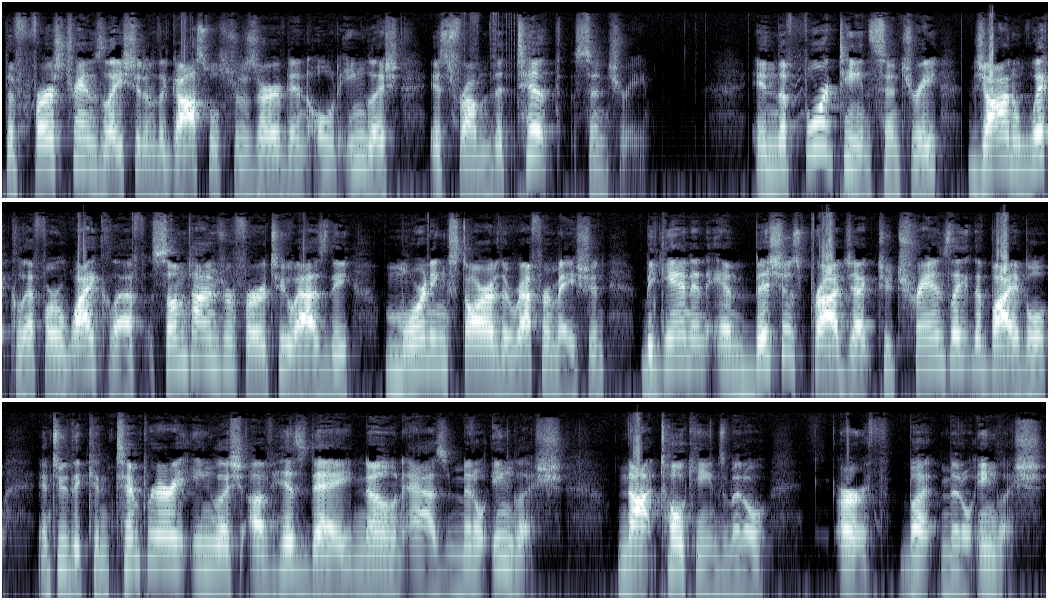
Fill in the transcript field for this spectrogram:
the first translation of the Gospels preserved in Old English, is from the 10th century. In the 14th century, John Wycliffe, or Wycliffe, sometimes referred to as the morning star of the Reformation, began an ambitious project to translate the Bible into the contemporary English of his day, known as Middle English. Not Tolkien's Middle Earth, but Middle English.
